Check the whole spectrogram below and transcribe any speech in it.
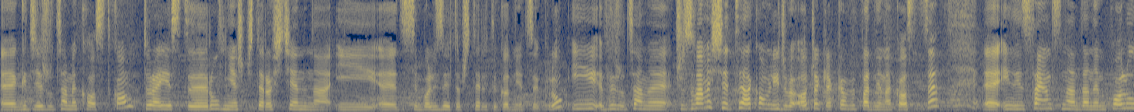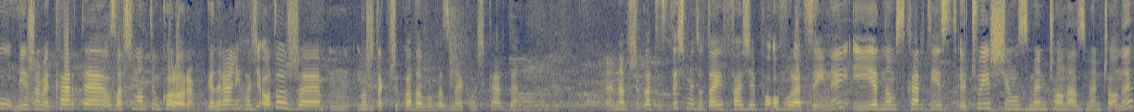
E, gdzie rzucamy kostką, która jest e, również czterościenna i e, symbolizuje to cztery tygodnie cyklu. I wyrzucamy, przesuwamy się taką liczbę oczek, jaka wypadnie na kostce. I stając na danym polu bierzemy kartę oznaczoną tym kolorem. Generalnie chodzi o to, że mm, może tak przykładowo wezmę jakąś kartę na przykład jesteśmy tutaj w fazie poowulacyjnej i jedną z kart jest e, czujesz się zmęczona, zmęczony,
